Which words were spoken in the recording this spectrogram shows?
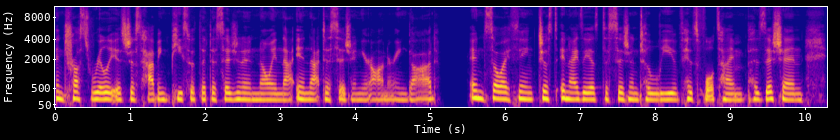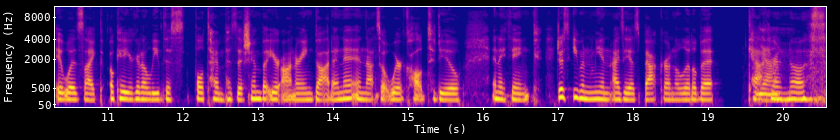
And trust really is just having peace with the decision and knowing that in that decision, you're honoring God. And so I think just in Isaiah's decision to leave his full time position, it was like, okay, you're going to leave this full time position, but you're honoring God in it. And that's what we're called to do. And I think just even me and Isaiah's background a little bit, Catherine yeah. knows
